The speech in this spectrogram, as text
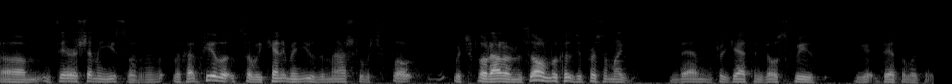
um, so we can't even use the mashka which float which float out on its own because the person might then forget and go squeeze to get, to get the liquid.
